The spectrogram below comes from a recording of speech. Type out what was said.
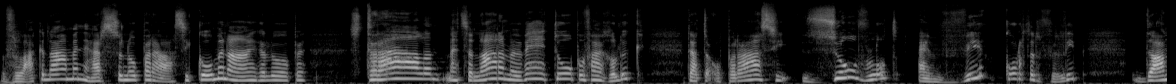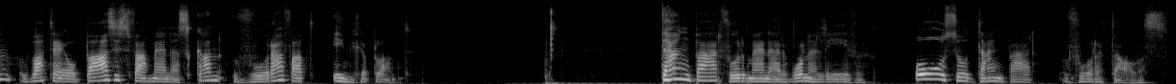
vlak na mijn hersenoperatie komen aangelopen, stralend met zijn armen wijd open van geluk dat de operatie zo vlot en veel korter verliep dan wat hij op basis van mijn scan vooraf had ingepland. Dankbaar voor mijn herwonnen leven. O, zo dankbaar voor het alles.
